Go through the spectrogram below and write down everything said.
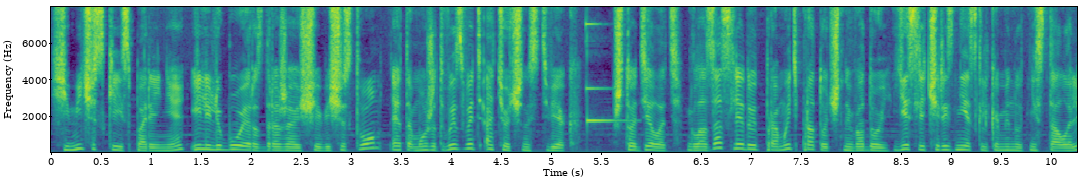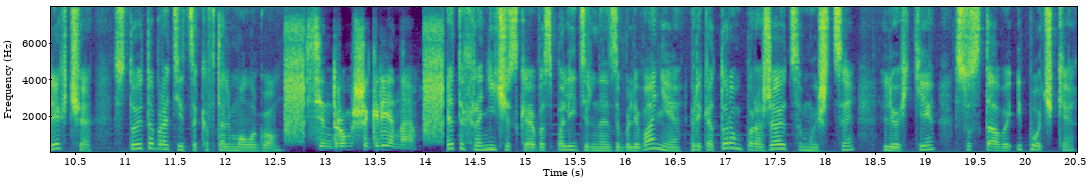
химические испарения или любое раздражающее вещество, это может вызвать отечность век. Что делать? Глаза следует промыть проточной водой. Если через несколько минут не стало легче, стоит обратиться к офтальмологу. Синдром Шигрена. Это хроническое воспалительное заболевание, при котором поражаются мышцы, легкие, суставы и почки,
